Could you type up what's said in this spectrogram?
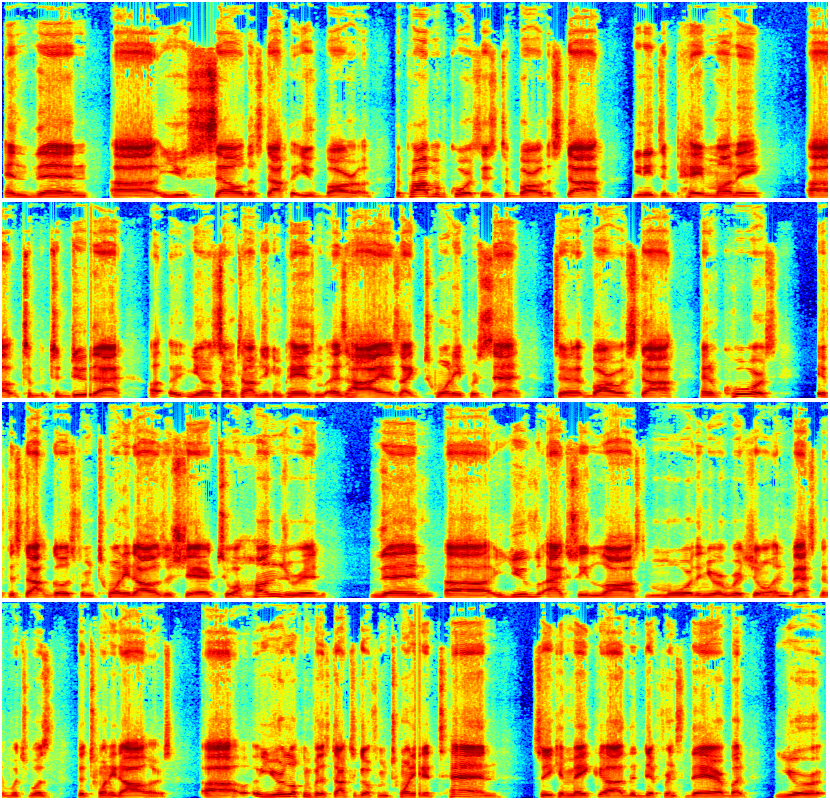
and then uh, you sell the stock that you've borrowed. The problem, of course, is to borrow the stock, you need to pay money uh, to to do that. Uh, you know, sometimes you can pay as as high as like twenty percent to borrow a stock, and of course, if the stock goes from twenty dollars a share to a hundred, then uh, you've actually lost more than your original investment, which was the twenty dollars. Uh, you're looking for the stock to go from twenty to ten, so you can make uh, the difference there. But your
